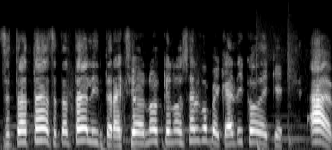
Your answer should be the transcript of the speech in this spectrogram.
Se trata, se trata de la interacción, ¿no? Que no sea algo mecánico de que, ah,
